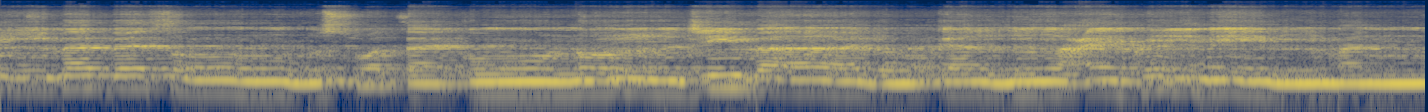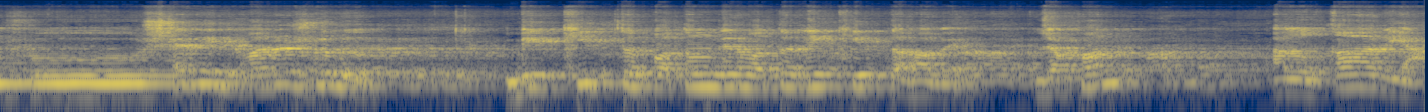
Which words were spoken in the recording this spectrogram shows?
المبثوث وتكون الجبال كالعهن المنفوش সেদিন মানুষগুলো বিক্ষিপ্ত পতঙ্গের মতো নিক্ষিপ্ত হবে। যখন আল কারিয়া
